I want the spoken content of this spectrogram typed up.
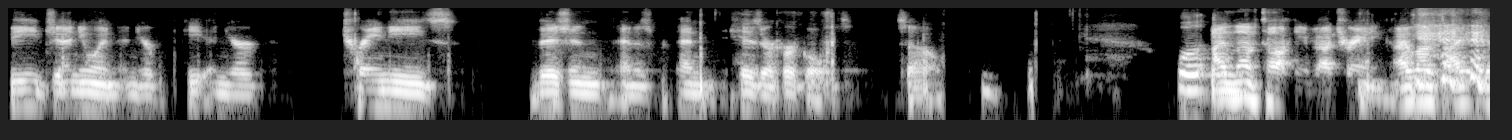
be genuine in your in your trainees vision and his and his or her goals. So. Well i love talking about training. I love I,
